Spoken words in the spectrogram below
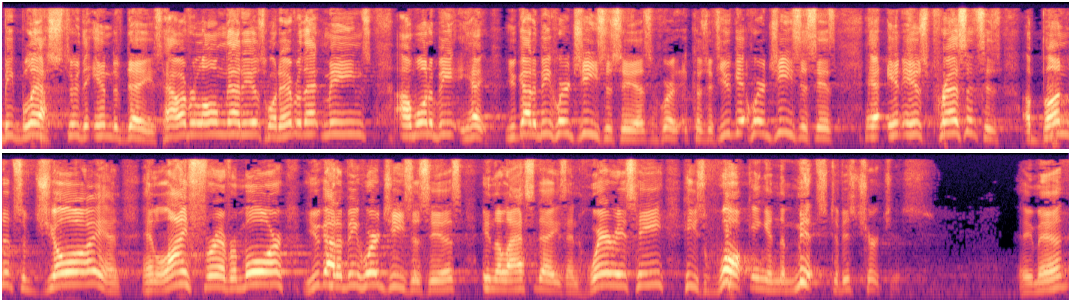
be blessed through the end of days? However long that is, whatever that means, I want to be, hey, you got to be where Jesus is, because if you get where Jesus is, eh, in His presence, His abundance of joy and, and life forevermore, you got to be where Jesus is in the last days. And where is He? He's walking in the midst of His churches. Amen.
